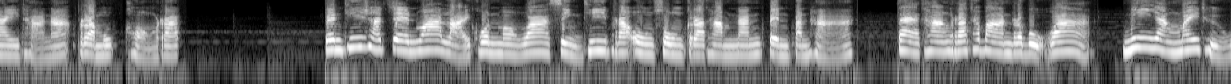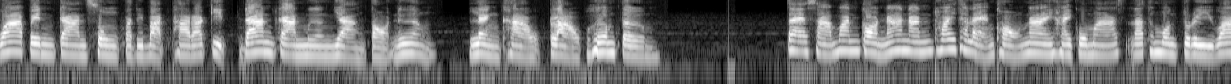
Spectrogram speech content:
ในฐานะประมุขของรัฐ เป็นที่ชัดเจนว่าหลายคนมองว่าสิ่งที่พระองค์ทรงกระทำนั้นเป็นปัญหา แต่ทางรัฐบาลระบุว่า นี่ยังไม่ถือว่าเป็นการทรงปฏิบัติภารกิจด้านการเมืองอย่างต่อเนื่อง แหล่งข่าวกล่าวเพิ่มเติม แต่สามวันก่อนหน้านั้นถ้อยแถลงของนายไฮโกมาส รัฐมนตรีว่า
